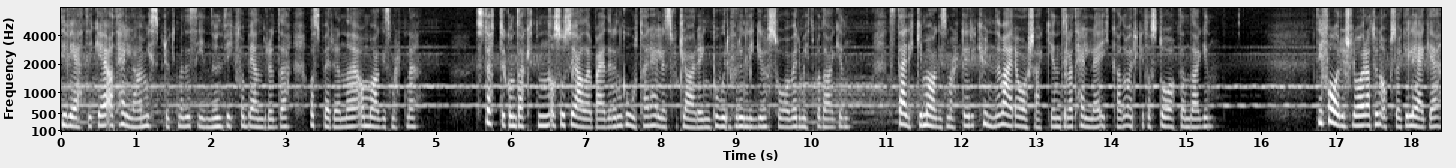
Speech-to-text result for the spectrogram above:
De vet ikke at Helle har misbrukt medisinene hun fikk for benbruddet, og spør henne om magesmertene. Støttekontakten og sosialarbeideren godtar Helles forklaring på hvorfor hun ligger og sover midt på dagen. Sterke magesmerter kunne være årsaken til at Helle ikke hadde orket å stå opp den dagen. De foreslår at hun oppsøker lege,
